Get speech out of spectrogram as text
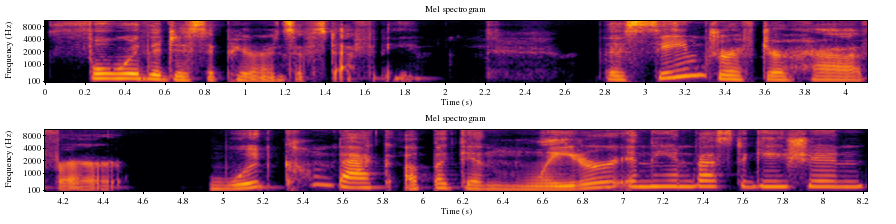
for the disappearance of Stephanie. The same drifter, however, would come back up again later in the investigation,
